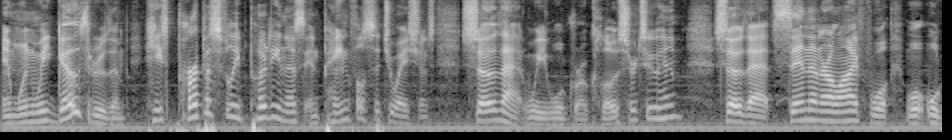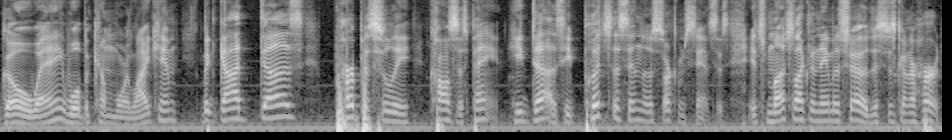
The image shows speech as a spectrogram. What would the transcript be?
and when we go through them, He's purposefully putting us in painful situations so that we will grow closer to Him, so that sin in our life will, will, will go away, we'll become more like Him. But God does purposefully cause us pain. He does. He puts us in those circumstances. It's much like the name of the show. This is going to hurt.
